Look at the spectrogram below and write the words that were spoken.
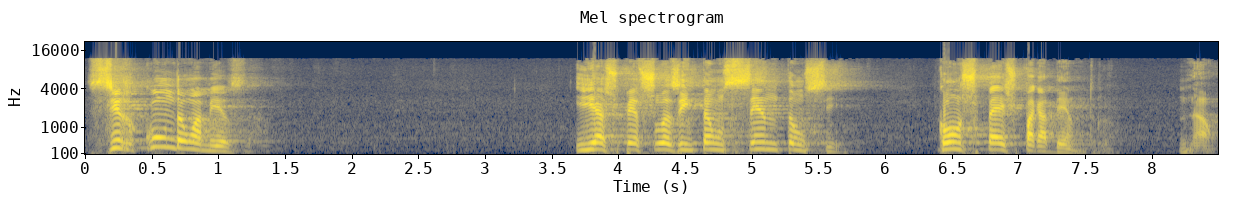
circundam a mesa. E as pessoas então sentam-se com os pés para dentro. Não.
